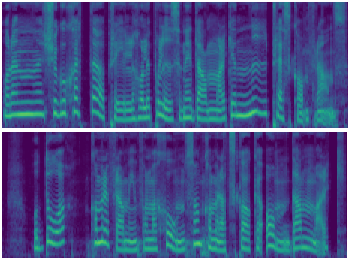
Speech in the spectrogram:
Och den 26 april håller polisen i Danmark en ny presskonferens. Och då kommer det fram information som kommer att skaka om Danmark.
